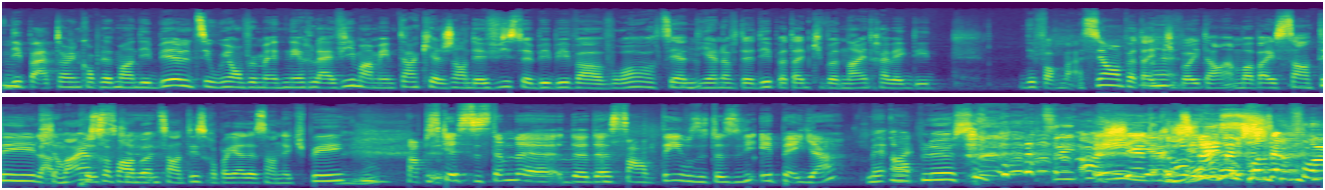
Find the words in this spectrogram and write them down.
des patterns complètement débiles. sais, oui, on veut maintenir la vie, mais en même temps, quel genre de vie ce bébé va avoir? sais, at the mm. end of the day, peut-être qu'il va naître avec des des formations, peut-être qu'il va être en mauvaise santé, la mère ne sera pas en bonne santé, ne sera pas capable de s'en occuper. Mm-hmm. Puisque le système de, de, de, santé aux États-unis est payant. Mais en plus, ah shit, ton, fois.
